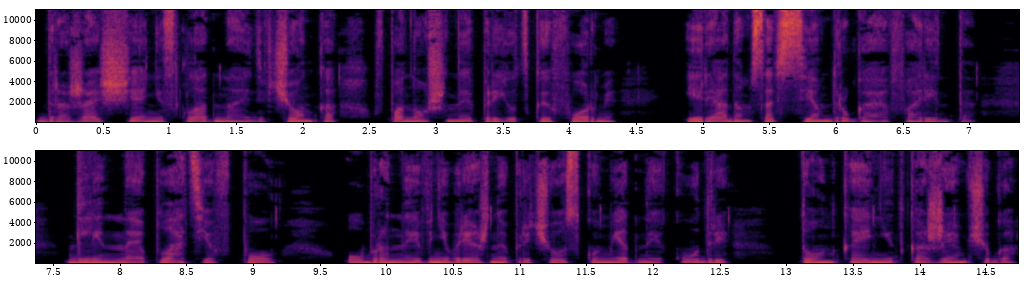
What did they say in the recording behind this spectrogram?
Дрожащая, нескладная девчонка в поношенной приютской форме и рядом совсем другая Фаринта. Длинное платье в пол, убранные в небрежную прическу медные кудри, тонкая нитка жемчуга,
